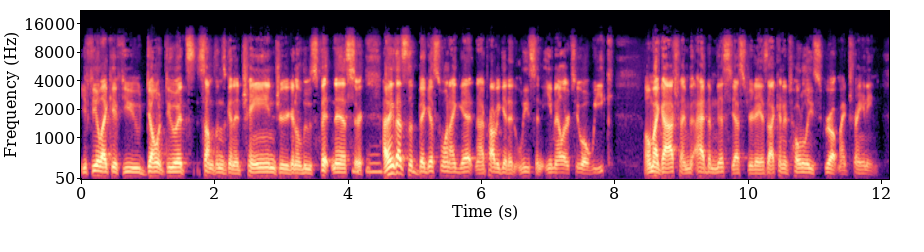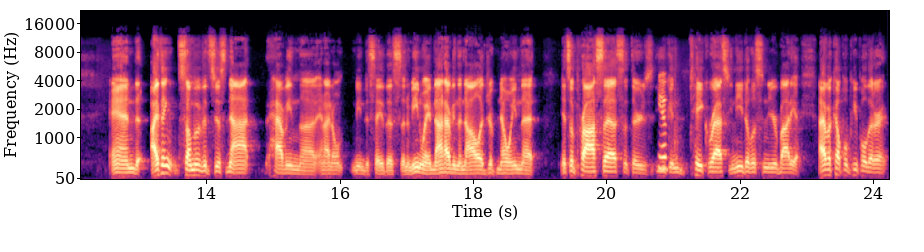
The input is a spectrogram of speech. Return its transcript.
you feel like if you don't do it, something's going to change or you're going to lose fitness. Or mm-hmm. I think that's the biggest one I get, and I probably get at least an email or two a week. Oh my gosh, I had to miss yesterday. Is that going to totally screw up my training? And I think some of it's just not having the, and I don't mean to say this in a mean way, not having the knowledge of knowing that it's a process that there's yep. you can take rest you need to listen to your body i have a couple people that are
